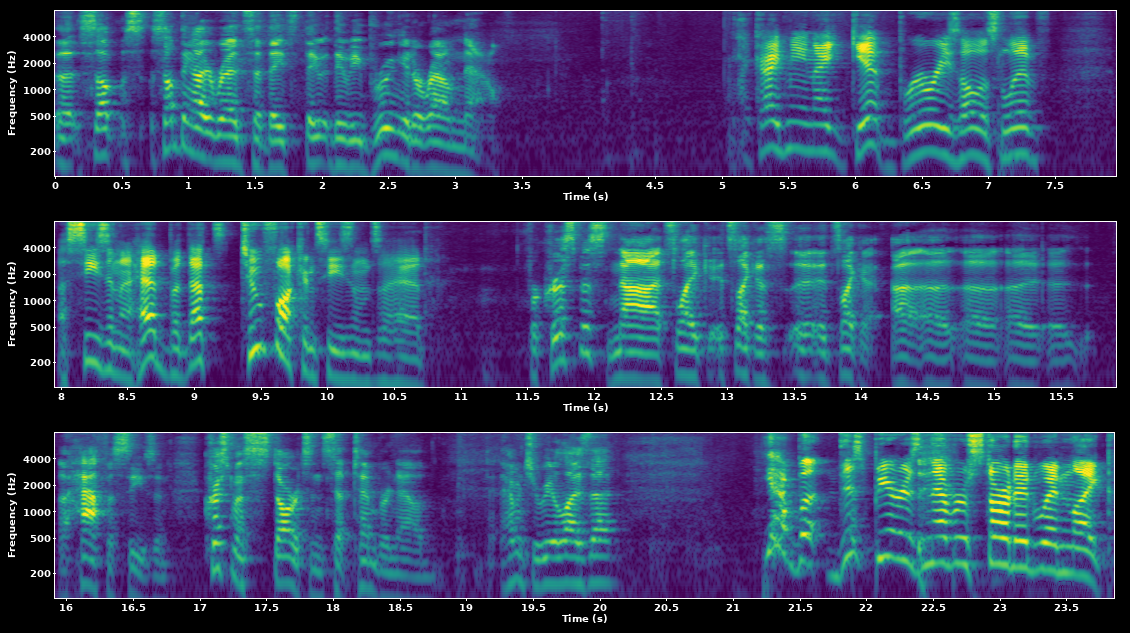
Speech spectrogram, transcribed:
Uh, some something I read said they they they'd be brewing it around now. Like, I mean, I get breweries always live a season ahead, but that's two fucking seasons ahead. For Christmas? Nah, it's like it's like a it's like a a, a, a, a, a half a season. Christmas starts in September now. Haven't you realized that? Yeah, but this beer has never started when, like,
